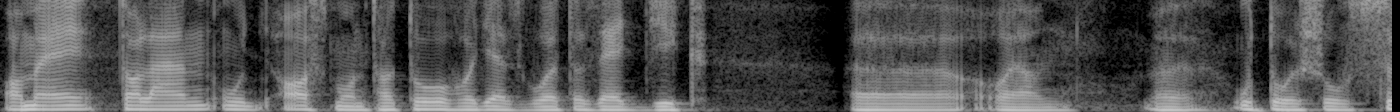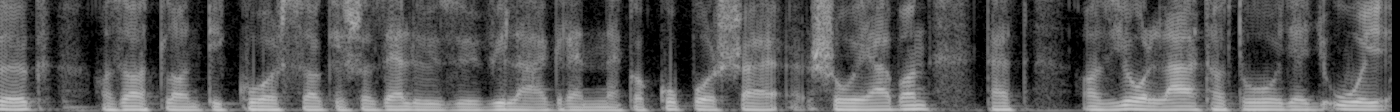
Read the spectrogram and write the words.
amely talán úgy azt mondható, hogy ez volt az egyik olyan utolsó szög az atlanti korszak és az előző világrendnek a koporsójában, tehát az jól látható, hogy egy új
